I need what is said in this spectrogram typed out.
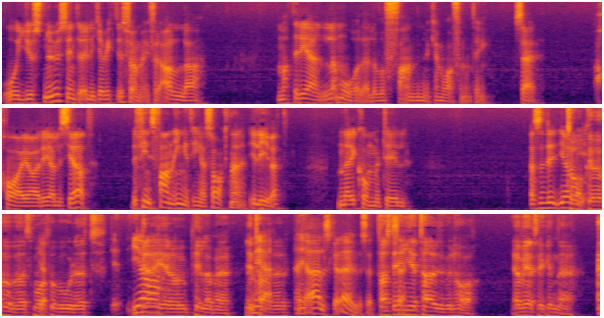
Och just nu så är inte det lika viktigt för mig. För alla materiella mål, eller vad fan det nu kan vara för någonting. Så här, har jag realiserat. Det finns fan ingenting jag saknar i livet. När det kommer till... Alltså det, jag, Tak över huvudet, mat på bordet, Ja. grejer att pilla med, gitarrer. jag, jag älskar det här huset. Fast det är en gitarr du vill ha. Jag vet vilken det är.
